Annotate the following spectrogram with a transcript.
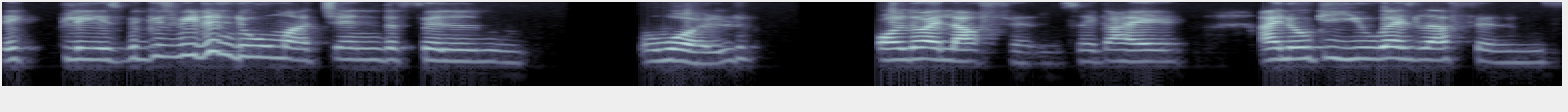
like plays, because we didn't do much in the film world, although I love films. Like I, I know ki you guys love films,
